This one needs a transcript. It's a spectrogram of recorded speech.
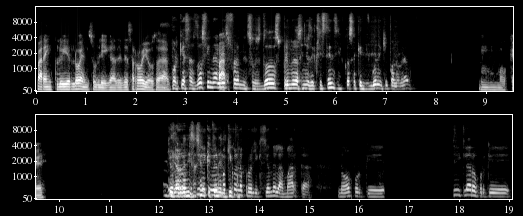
para incluirlo en su liga de desarrollo. O sea, Porque esas dos finales fueron en sus dos primeros años de existencia, cosa que ningún equipo ha logrado. mm, ok. Y la organización que ver tiene el más equipo. con la proyección de la marca, ¿no? Porque sí, claro, porque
